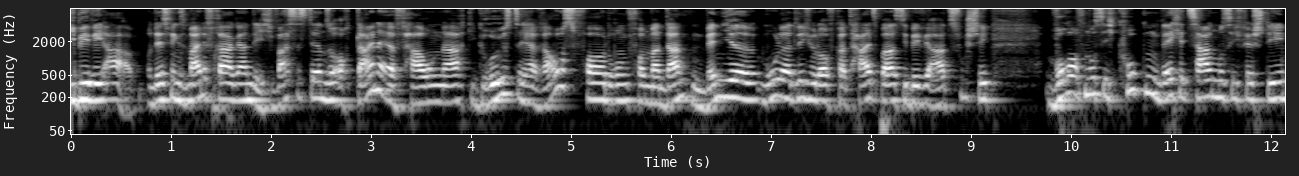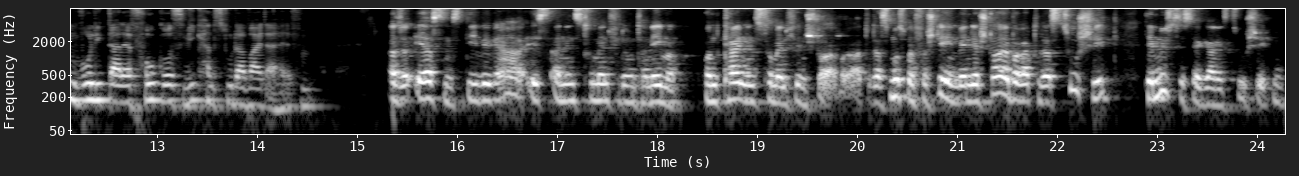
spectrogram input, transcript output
die BWA. Und deswegen ist meine Frage an dich, was ist denn so auch deiner Erfahrung nach die größte Herausforderung von Mandanten, wenn ihr monatlich oder auf Quartalsbasis die BWA zuschickt? Worauf muss ich gucken? Welche Zahlen muss ich verstehen? Wo liegt da der Fokus? Wie kannst du da weiterhelfen? Also erstens, die BWA ist ein Instrument für den Unternehmer und kein Instrument für den Steuerberater. Das muss man verstehen. Wenn der Steuerberater das zuschickt, der müsste es ja gar nicht zuschicken.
